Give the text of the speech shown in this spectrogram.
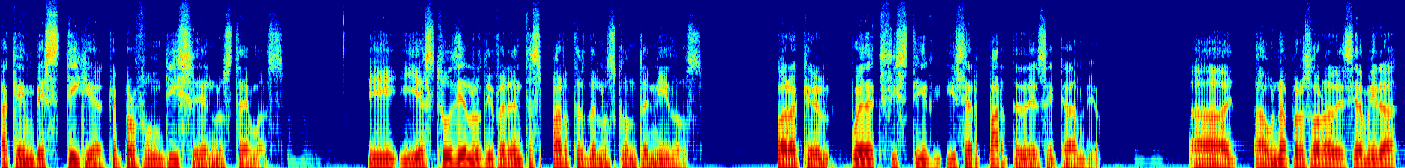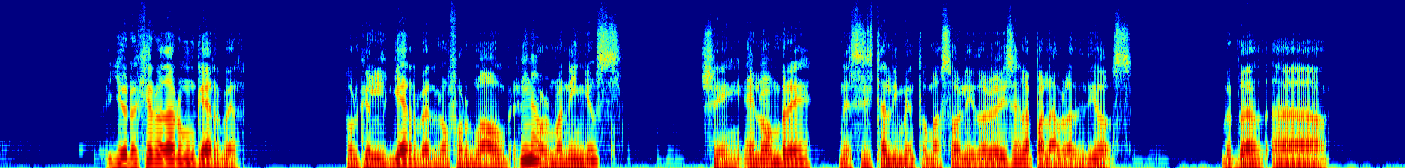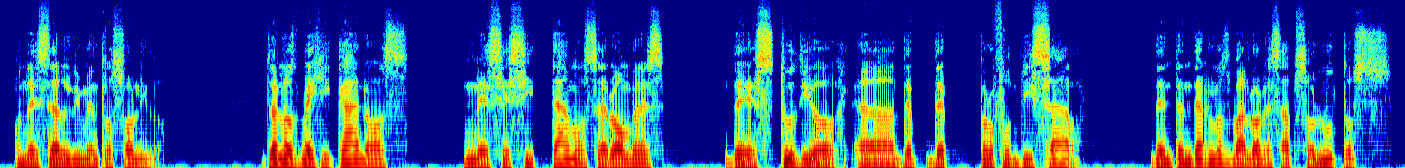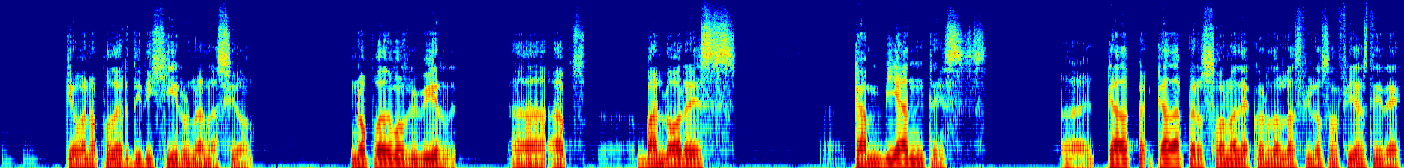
a que investigue, a que profundice en los temas y, y estudie las diferentes partes de los contenidos para que pueda existir y ser parte de ese cambio a, una persona le decía, mira, yo no quiero dar un Gerber, porque el Gerber no forma hombres, forma niños. Sí, el hombre necesita alimento más sólido, lo dice la palabra de Dios, ¿verdad? necesita alimento sólido. Entonces los mexicanos necesitamos ser hombres de estudio, ah, de, de profundizar de entender los valores absolutos que van a poder dirigir una nación. No podemos vivir ah, valores cambiantes. Ah, cada, cada persona, de acuerdo a las filosofías, tiene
